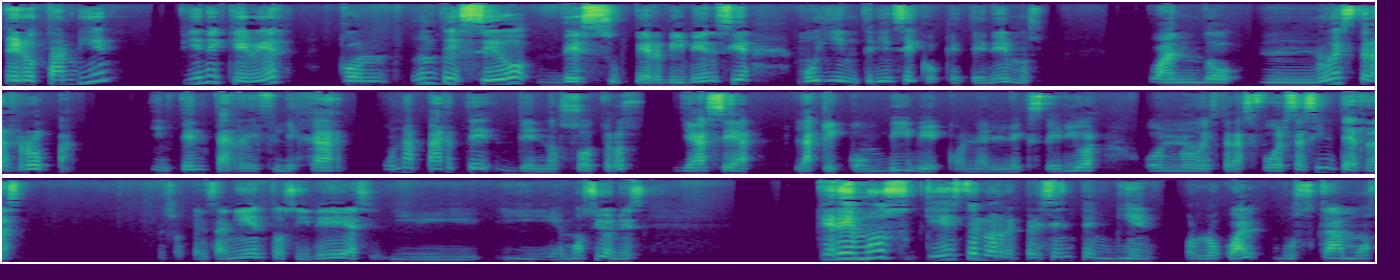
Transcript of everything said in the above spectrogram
Pero también tiene que ver con un deseo de supervivencia muy intrínseco que tenemos. Cuando nuestra ropa intenta reflejar una parte de nosotros, ya sea la que convive con el exterior o nuestras fuerzas internas, nuestros pensamientos, ideas y, emociones, queremos que esto lo representen bien, por lo cual buscamos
